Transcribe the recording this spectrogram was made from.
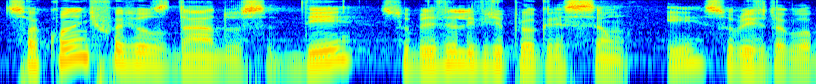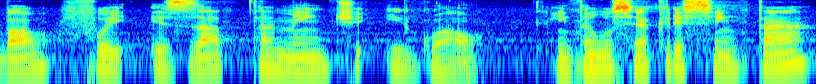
Só que quando a gente foi ver os dados de sobrevida livre de progressão e sobrevida global, foi exatamente igual. Então, você acrescentar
